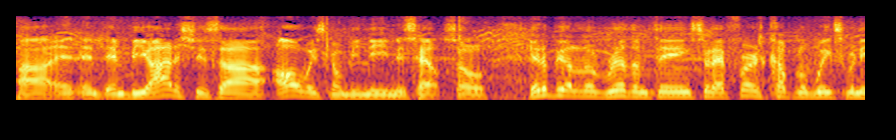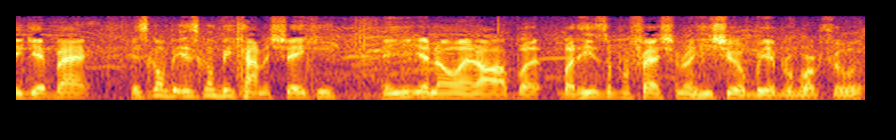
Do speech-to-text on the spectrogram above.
uh, and, and, and Biadasz is uh, always going to be needing his help. So it'll be a little rhythm thing. So that first couple of weeks when he get back, it's gonna be it's gonna be kind of shaky, and you, you know, and uh, but but he's a professional. He should be able to work through it.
